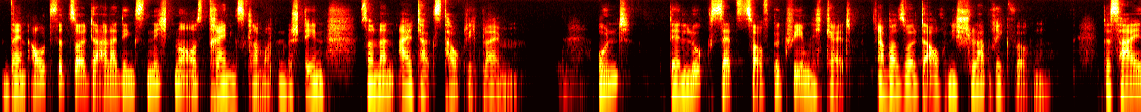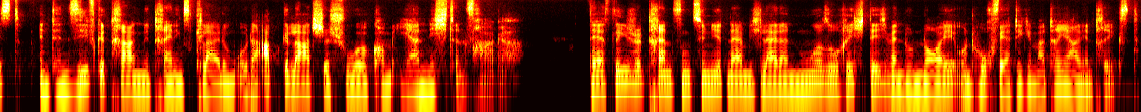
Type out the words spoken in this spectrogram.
Dein Outfit sollte allerdings nicht nur aus Trainingsklamotten bestehen, sondern alltagstauglich bleiben. Und der Look setzt zwar auf Bequemlichkeit, aber sollte auch nicht schlabbrig wirken. Das heißt, intensiv getragene Trainingskleidung oder abgelatschte Schuhe kommen eher nicht in Frage. Der Athleisure-Trend funktioniert nämlich leider nur so richtig, wenn du neu und hochwertige Materialien trägst.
